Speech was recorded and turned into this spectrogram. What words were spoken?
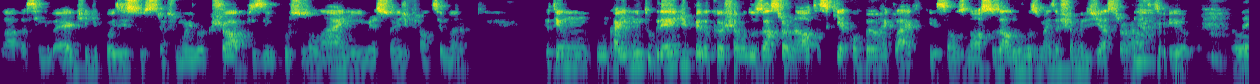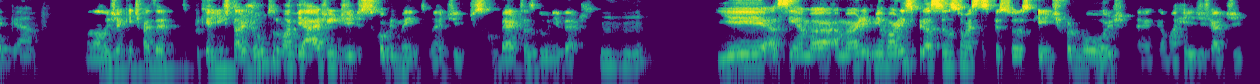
lá da Singularity, depois isso se transformou em workshops, em cursos online, em imersões de final de semana. Eu tenho um, um, carinho muito grande pelo que eu chamo dos astronautas que acompanham o Hack Life, que são os nossos alunos, mas eu chamo eles de astronautas. Eu, eu, Legal. Uma analogia que a gente faz é porque a gente está junto numa viagem de descobrimento, né, de descobertas do universo. Uhum. E, assim, a, maior, a maior, minha maior inspiração são essas pessoas que a gente formou hoje, né? É uma rede já de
